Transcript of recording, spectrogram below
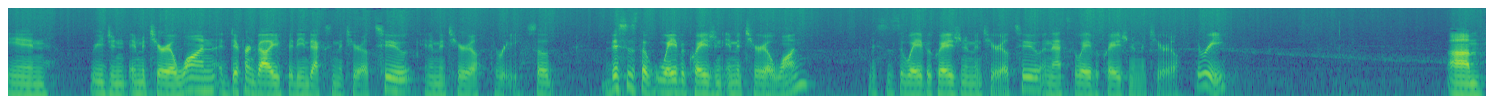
in region in material 1, a different value for the index in material 2, and in material 3. So this is the wave equation in material 1. This is the wave equation in material 2, and that's the wave equation in material 3. Um,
